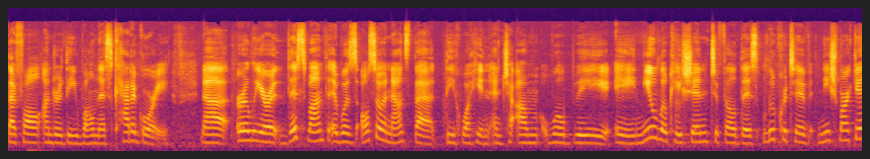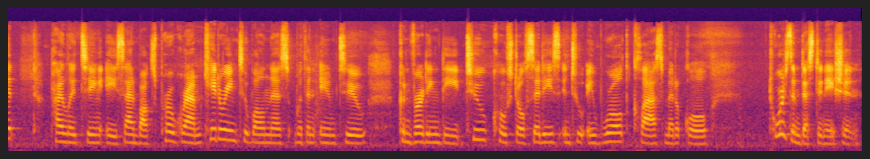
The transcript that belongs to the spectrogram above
that fall under the wellness category. Now, earlier this month, it was also announced that the Hua Hin and Cha'am will be a new location to fill this lucrative niche market, piloting a sandbox program catering to wellness with an aim to converting the two coastal cities into a world class medical tourism destination.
